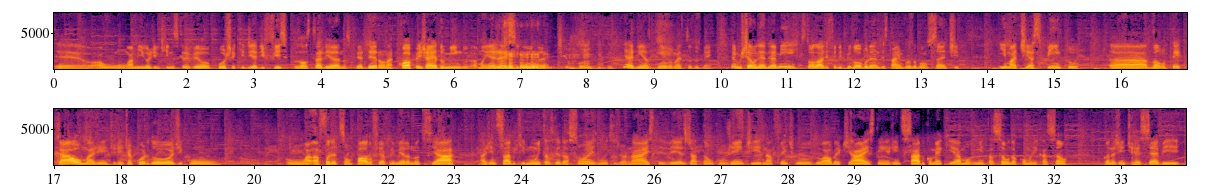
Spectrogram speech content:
É, um amigo argentino escreveu: Puxa, que dia difícil para os australianos. Perderam na Copa e já é domingo. Amanhã já é segunda. tipo, piadinhas bobas, mas tudo bem. Eu me chamo Leandro Amin, estou lá de Felipe Lobo, Leandro Stein, Bruno Bonsante e Matias Pinto. Uh, vamos ter calma, gente. A gente acordou hoje com, com a Folha de São Paulo, foi a primeira a noticiar. A gente sabe que muitas redações, muitos jornais, TVs já estão com gente na frente do, do Albert Einstein. A gente sabe como é que é a movimentação da comunicação quando a gente recebe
